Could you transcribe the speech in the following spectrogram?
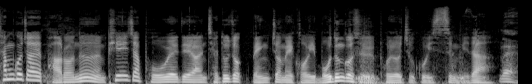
참고자의 발언은 피해자 보호에 대한 제도적 맹점의 거의 모든 것을 보여주고 있습니다. 네.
